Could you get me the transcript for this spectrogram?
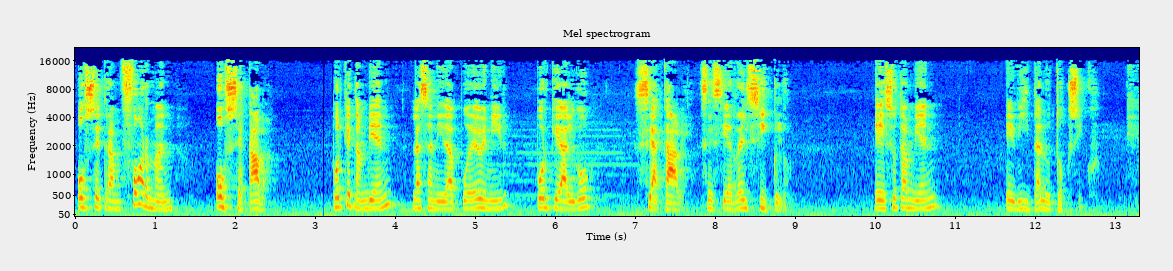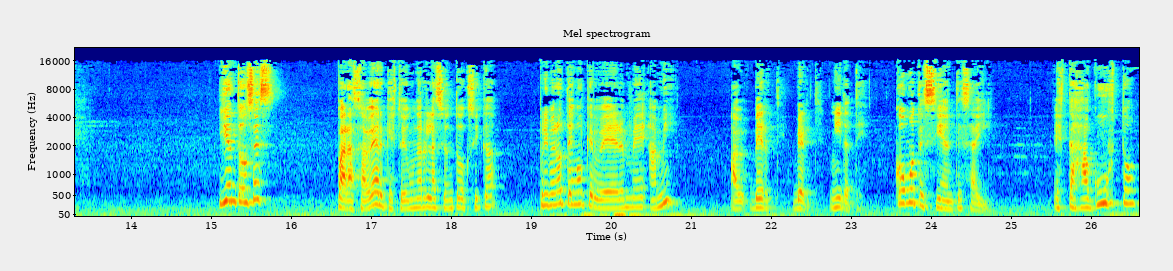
o se transforman o se acaba. Porque también la sanidad puede venir porque algo se acabe, se cierra el ciclo. eso también evita lo tóxico. Y entonces, para saber que estoy en una relación tóxica, primero tengo que verme a mí, verte, verte, mírate, ¿cómo te sientes ahí? ¿Estás a gusto?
